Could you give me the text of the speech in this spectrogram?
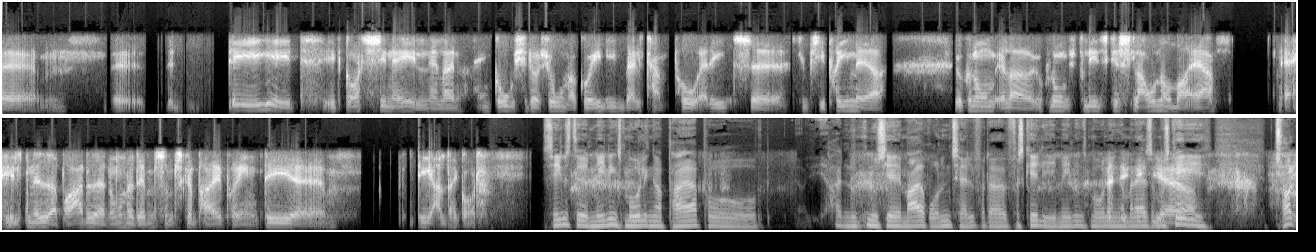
øh, øh, det er ikke et, et godt signal eller en, en god situation at gå ind i en valgkamp på, at ens øh, kan man sige, primære økonom, eller økonomisk-politiske slagnummer er er helt ned og brættet af nogle af dem, som skal pege på en. Det, øh, det er aldrig godt. Seneste meningsmålinger peger på nu, nu siger jeg meget runde tal, for der er forskellige meningsmålinger, men altså ja. måske 12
